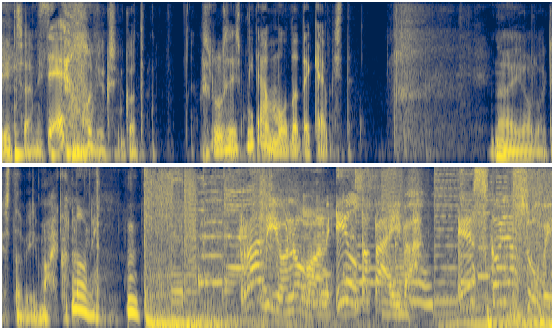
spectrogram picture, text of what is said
itseäni, Se kun mä on. oon yksin kotona. Onko sulla siis mitään muuta tekemistä? No ei ollut oikeastaan viime aikoina. No niin. Mm. Radio Novan iltapäivä. Esko ja Suvi.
